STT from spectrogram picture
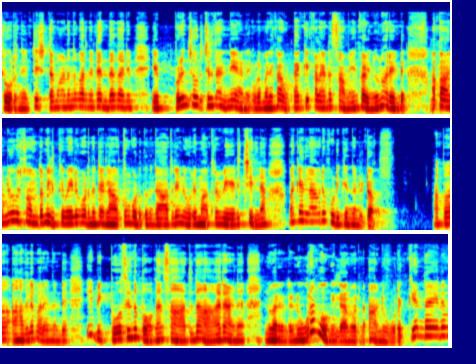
ചൊറിഞ്ഞിട്ട് ഇഷ്ടമാണെന്ന് പറഞ്ഞിട്ട് എന്താ കാര്യം? എപ്പോഴും ചൊറിച്ചിൽ തന്നെയാണ്. ഇവളമാരൊക്കെ ഔട്ടാക്കി കളയേണ്ട സമയം കഴിഞ്ഞു എന്ന് പറയുന്നുണ്ട് അപ്പോൾ അനു സ്വന്തം മിൽക്ക് മെയിൽ കൊടുത്തിട്ട് എല്ലാവർക്കും കൊടുക്കുന്നുണ്ട്. ആതിര നൂറി മാത്രം മേടിച്ചില്ല ബാക്കി എല്ലാവരും കുടിക്കുന്നുണ്ട് കേട്ടോ അപ്പോൾ അതിൽ പറയുന്നുണ്ട് ഈ ബിഗ് ബോസിൽ നിന്ന് പോകാൻ സാധ്യത ആരാണ്? എന്ന് പറയുന്നുണ്ട്. നൂറ പോകില്ല എന്ന് പറഞ്ഞു. ആ നൂറയ്ക്ക് എന്തായാലും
